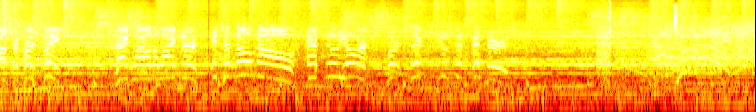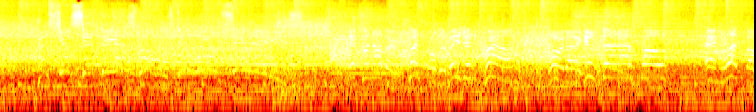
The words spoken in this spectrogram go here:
conquered first base. Bagwell to Wagner. It's a no-no at New York for six Houston pitchers. Altuve has just sent the Astros to the World Series. It's another Central Division crown for the Houston Astros, and let the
